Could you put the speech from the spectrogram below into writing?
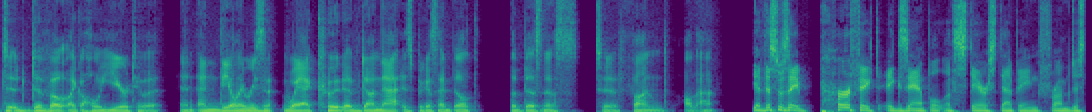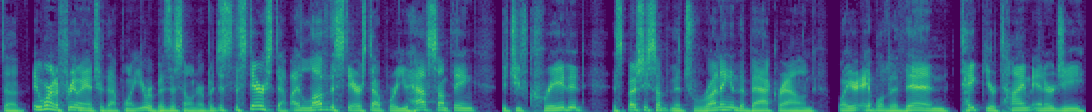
to devote like a whole year to it. And and the only reason way i could have done that is because i built the business to fund all that Yeah, this was a perfect example of stair stepping from just a, you weren't a freelancer at that point, you were a business owner, but just the stair step. I love the stair step where you have something that you've created, especially something that's running in the background while you're able to then take your time, energy,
